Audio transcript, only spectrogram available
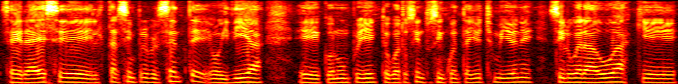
se agradece el estar siempre presente. Hoy día eh, con un proyecto de 458 millones, sin lugar a dudas que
